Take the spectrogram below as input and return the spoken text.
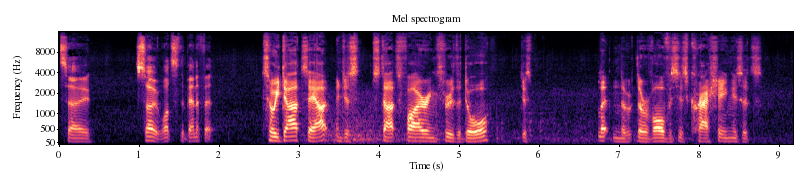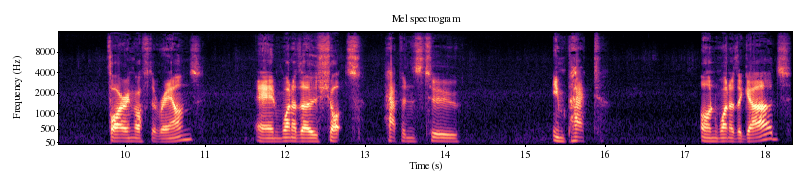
So, so what's the benefit? So he darts out and just starts firing through the door, just letting the, the revolvers just crashing as it's firing off the rounds. And one of those shots happens to impact on one of the guards,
